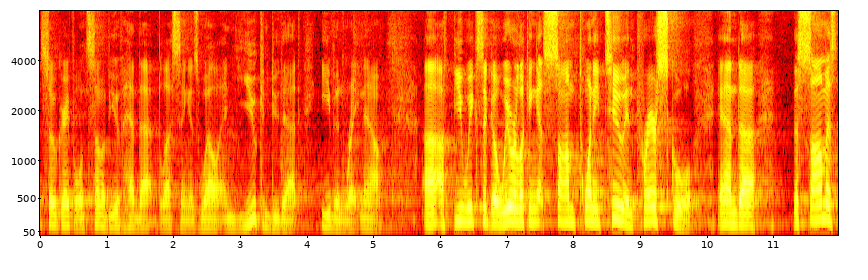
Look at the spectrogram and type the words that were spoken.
so grateful. And some of you have had that blessing as well. And you can do that even right now. Uh, a few weeks ago, we were looking at Psalm 22 in prayer school. And uh, the psalmist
